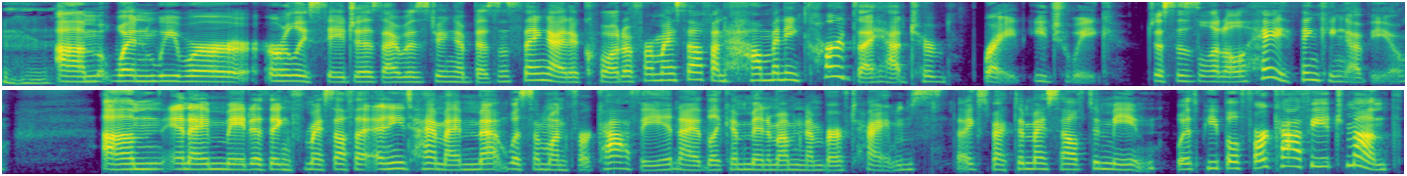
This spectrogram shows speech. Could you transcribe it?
Mm-hmm. Um, when we were early stages, I was doing a business thing. I had a quota for myself on how many cards I had to write each week, just as a little, hey, thinking of you. Um, and I made a thing for myself that anytime I met with someone for coffee, and I had like a minimum number of times I expected myself to meet with people for coffee each month.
